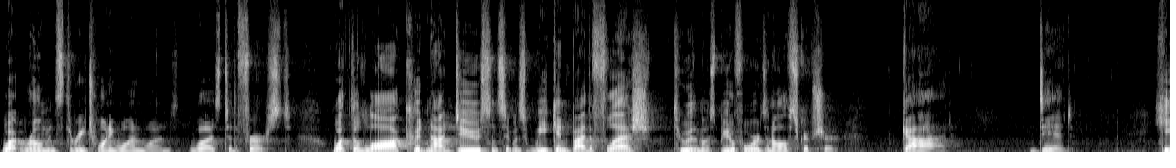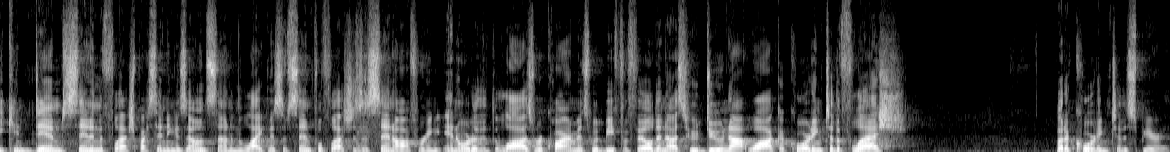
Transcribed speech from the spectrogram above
what Romans 3:21 was, was to the first. What the law could not do since it was weakened by the flesh, two of the most beautiful words in all of scripture, God did. He condemned sin in the flesh by sending his own son in the likeness of sinful flesh as a sin offering in order that the law's requirements would be fulfilled in us who do not walk according to the flesh, but according to the Spirit.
